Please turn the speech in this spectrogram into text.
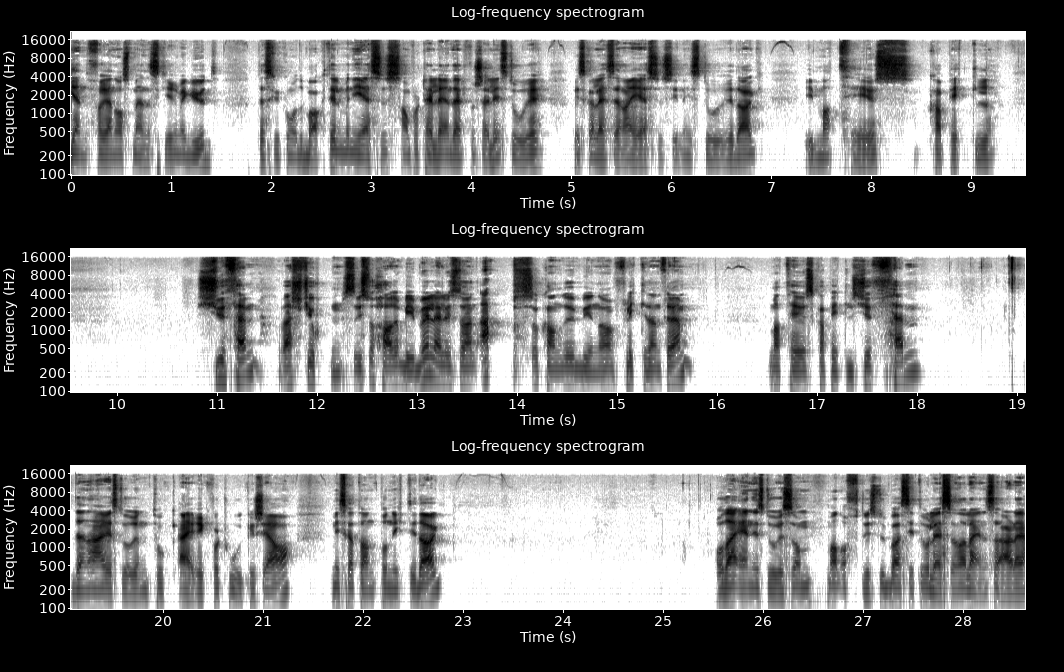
gjenforene oss mennesker med Gud. Det skal vi komme tilbake til, Men Jesus han forteller en del forskjellige historier. Vi skal lese en av Jesus sine historier i dag i Matteus kapittel 25, vers 14. Så hvis du har en bibel eller hvis du har en app, så kan du begynne å flikke den frem. Matteus kapittel 25. Denne historien tok Eirik for to uker siden òg. Vi skal ta den på nytt i dag. Og det er en historie som man ofte, hvis du bare sitter og leser den alene, så er det,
